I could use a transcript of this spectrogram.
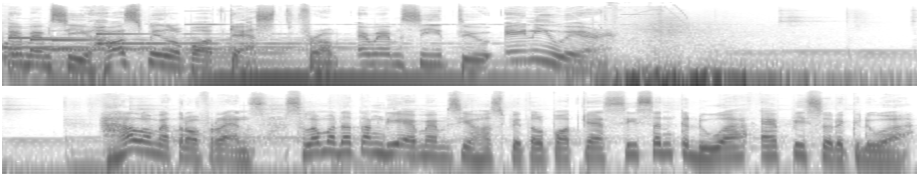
MMC Hospital Podcast from MMC to anywhere. Halo Metro Friends, selamat datang di MMC Hospital Podcast season kedua, episode kedua.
